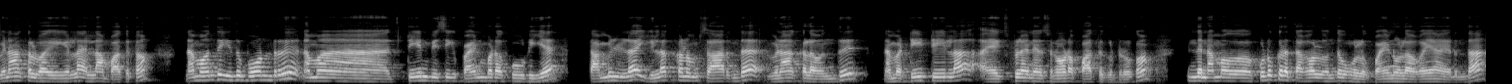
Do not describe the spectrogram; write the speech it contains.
வினாக்கள் வகைகள்லாம் எல்லாம் பார்த்துட்டோம். நம்ம வந்து இது போன்று நம்ம டிஎன்பிசிக்கு பயன்படக்கூடிய தமிழில் இலக்கணம் சார்ந்த வினாக்களை வந்து நம்ம டீட்டெயிலாக எக்ஸ்பிளனேஷனோட பார்த்துக்கிட்டு இருக்கோம் இந்த நம்ம கொடுக்குற தகவல் வந்து உங்களுக்கு பயனுள்ள வகையாக இருந்தால்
